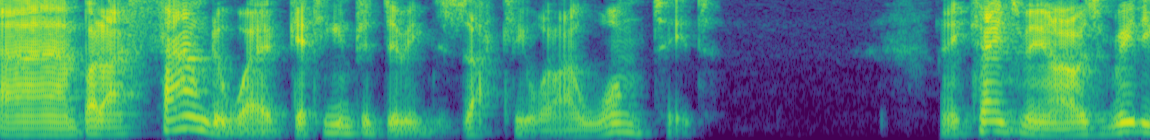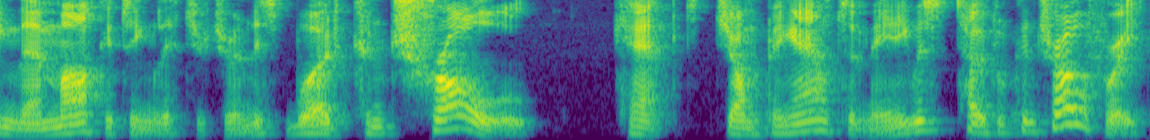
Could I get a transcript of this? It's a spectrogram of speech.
Um, but I found a way of getting him to do exactly what I wanted. And it came to me, I was reading their marketing literature, and this word control kept jumping out at me. He was a total control freak.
